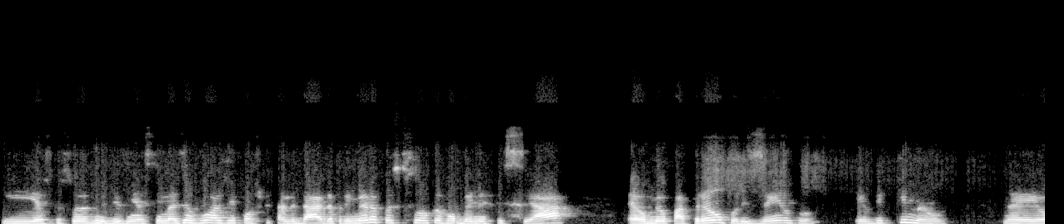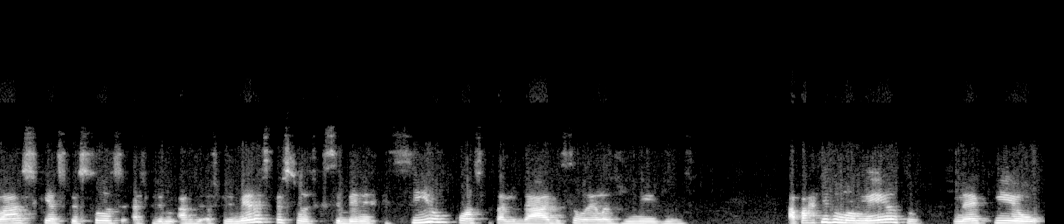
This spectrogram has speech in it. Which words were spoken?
e as pessoas me dizem assim, mas eu vou agir com hospitalidade, a primeira pessoa que eu vou beneficiar é o meu patrão, por exemplo, eu digo que não. Né? Eu acho que as pessoas, as, as primeiras pessoas que se beneficiam com a hospitalidade são elas mesmas. A partir do momento né, que eu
